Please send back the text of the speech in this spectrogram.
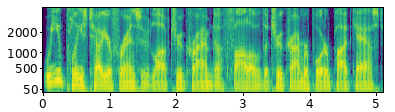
Will you please tell your friends who love true crime to follow the True Crime Reporter podcast?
